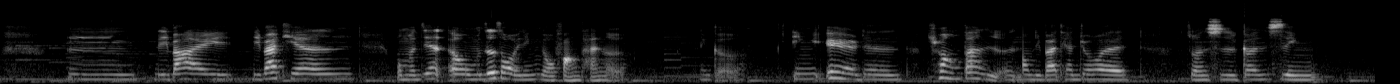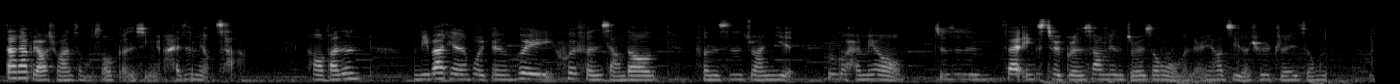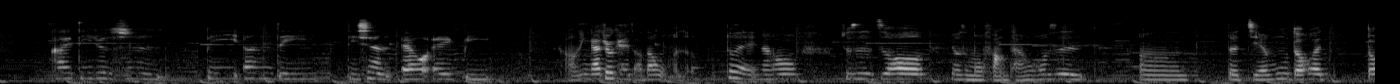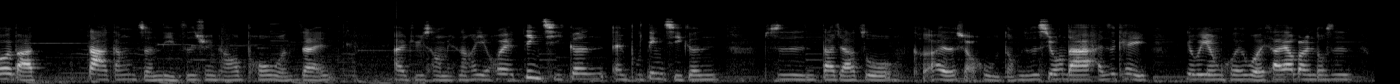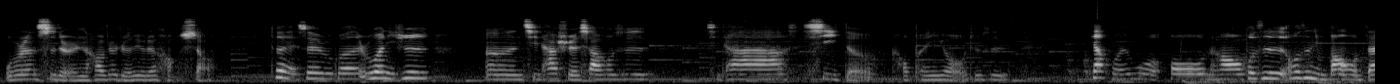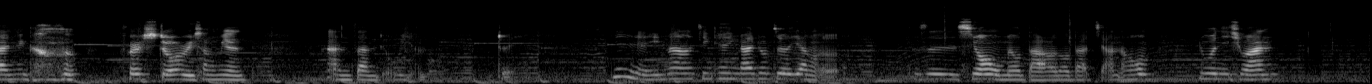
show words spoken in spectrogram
嗯，礼拜礼拜天，我们今天呃，我们这周已经有访谈了那个 In Air 的创办人，然后礼拜天就会准时更新。大家比较喜欢什么时候更新啊？还是没有差？好，反正礼拜天会嗯会会分享到粉丝专业，如果还没有就是在 Instagram 上面追踪我们的人，要记得去追踪。ID 就是 B N D 底线 L A B，好，应该就可以找到我们了。对，然后就是之后有什么访谈或是嗯的节目，都会都会把。大纲整理资讯，然后 po 文在 IG 上面，然后也会定期跟哎不定期跟就是大家做可爱的小互动，就是希望大家还是可以留言回我一下，要不然都是我不认识的人，然后就觉得有点好笑。对，所以如果如果你是嗯其他学校或是其他系的好朋友，就是要回我哦，然后或是或是你帮我在那个 First Story 上面。按赞留言，对，耶，那今天应该就这样了，就是希望我没有打扰到大家。然后，如果你喜欢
